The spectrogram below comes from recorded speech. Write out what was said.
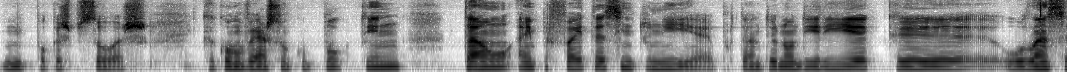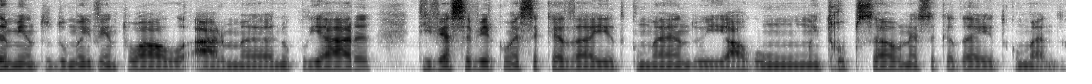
muito poucas pessoas que conversam com Putin, estão em perfeita sintonia. Portanto, eu não diria que o lançamento de uma eventual arma nuclear tivesse a ver com essa cadeia de comando e alguma interrupção nessa cadeia de comando.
